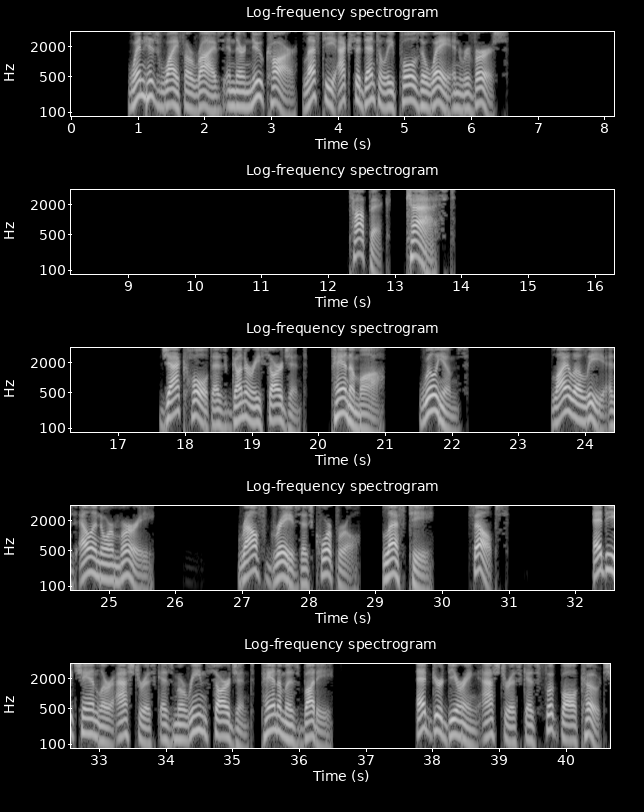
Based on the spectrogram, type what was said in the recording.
When his wife arrives in their new car, Lefty accidentally pulls away in reverse. Topic: Cast. Jack Holt as Gunnery Sergeant. Panama. Williams. Lila Lee as Eleanor Murray. Ralph Graves as Corporal. Lefty Phelps. Eddie Chandler asterisk as Marine Sergeant, Panama's buddy. Edgar Dearing asterisk as football coach.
